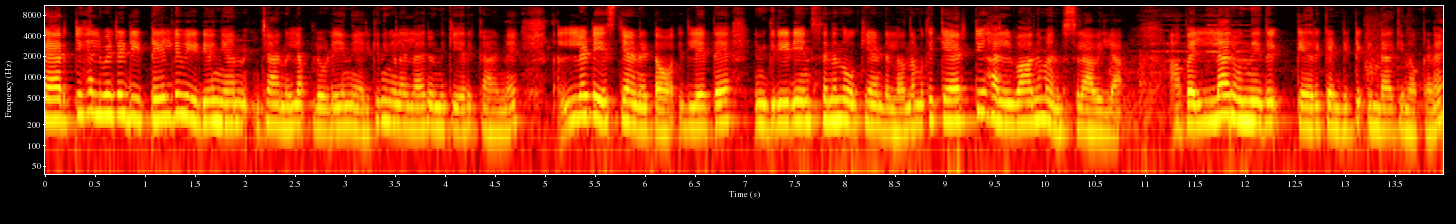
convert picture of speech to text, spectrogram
ക്യാരറ്റ് ഹൽവയുടെ ഡീറ്റെയിൽഡ് വീഡിയോ ഞാൻ ചാനലിൽ അപ്ലോഡ് ചെയ്യുന്നതായിരിക്കും. നിങ്ങളെല്ലാവരും ഒന്ന് കയറി കാണണേ. നല്ല ടേസ്റ്റിയാണ് കേട്ടോ ഇതിലത്തെ ഇൻഗ്രീഡിയൻസിനെ നോക്കിയാണ്ടല്ലോ. നമുക്ക് ക്യാരറ്റ് ഹൽവ എന്ന് മനസ്സിലാവില്ല. അപ്പോൾ എല്ലാവരും ഒന്ന് ഇത് കയറി കണ്ടിട്ട് ഉണ്ടാക്കി നോക്കണേ.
